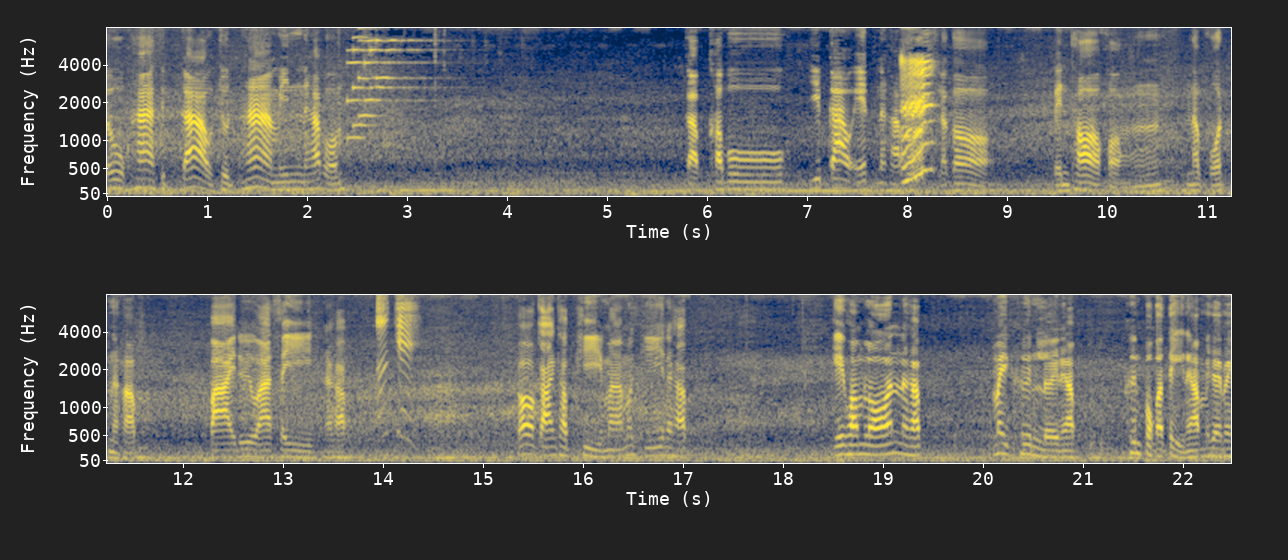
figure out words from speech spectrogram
ลูก 59.5 มิลนะครับผม กับคาบู 29S นะครับ แล้วก็เป็นท่อของนพจน์นะครับ ปลายด้วย RC นะครับ ก็การขับขี่มาเมื่อกี้นะครับ เกณฑ์ความร้อนนะครับ ไม่ขึ้นเลยนะครับ ขึ้นปกตินะครับ ไม่ใช่ไม่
